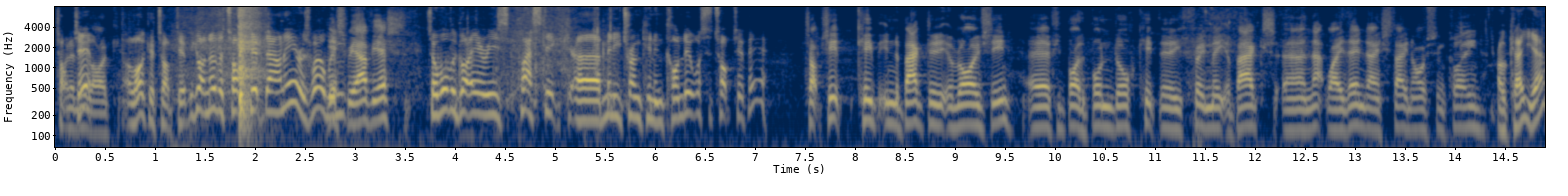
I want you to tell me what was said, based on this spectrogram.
Top tip. Like. I like a top tip. We've got another top tip down here as well. Yes, we have, yes. So what we've got here is plastic uh, mini trunking and conduit. What's the top tip here? Top tip, keep it in the bag that it arrives in. Uh, if you buy the bundle, keep the three metre bags, and that way then they stay nice and clean. Okay, yeah.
